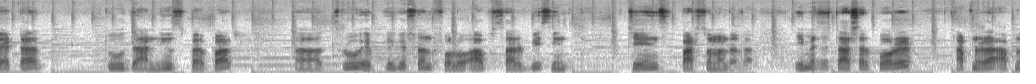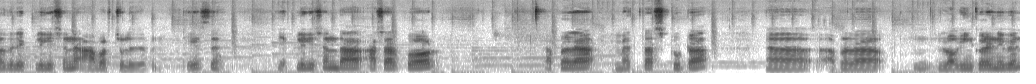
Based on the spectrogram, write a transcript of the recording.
letter to the news paper through application follow up service in change personal data এই মেসেজটা আসার পরে আপনারা আপনাদের অ্যাপ্লিকেশনে আবার চলে যাবেন, ঠিক আছে? অ্যাপ্লিকেশনটা আসার পর আপনারা ম্যাথ্রাস টুটা আপনারা লগ ইন করে নেবেন।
